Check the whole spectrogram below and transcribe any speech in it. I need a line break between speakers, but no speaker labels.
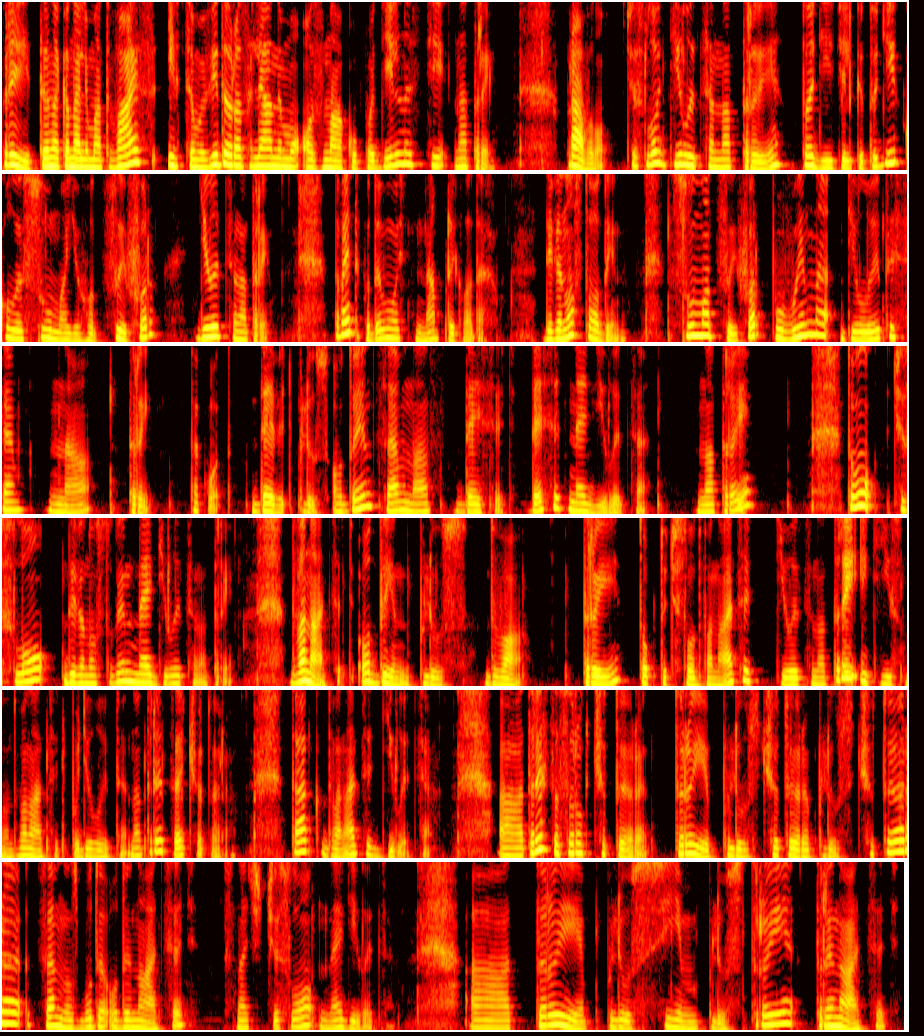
Привіт! Ти на каналі MathWise і в цьому відео розглянемо ознаку подільності на 3. Правило. Число ділиться на 3 тоді, тільки тоді, коли сума його цифр ділиться на 3. Давайте подивимось на прикладах. 91. Сума цифр повинна ділитися на 3. Так от, 9 плюс 1 це в нас 10. 10 не ділиться на 3. Тому число 91 не ділиться на 3. 12. 1 плюс 2 3, тобто число 12 ділиться на 3, і дійсно 12 поділити на 3 це 4. Так, 12 ділиться. 344. 3 плюс 4 плюс 4 це в нас буде 11, значить число не ділиться. 3 плюс 7 плюс 3 13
